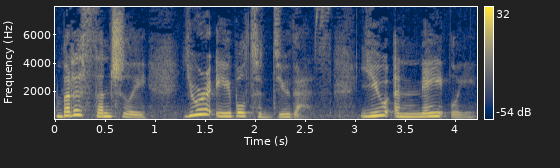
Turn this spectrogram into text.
But essentially, you are able to do this. You innately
